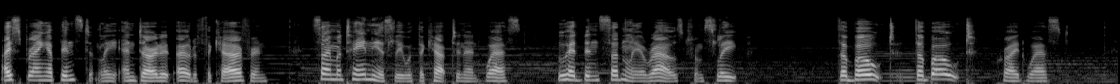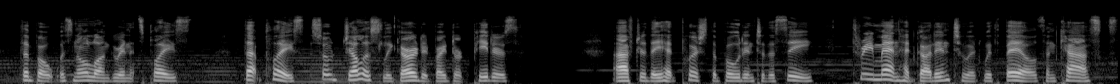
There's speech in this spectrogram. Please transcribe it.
I sprang up instantly and darted out of the cavern, simultaneously with the captain and West, who had been suddenly aroused from sleep. "The boat! the boat!" cried West. The boat was no longer in its place that place so jealously guarded by Dirk Peters. After they had pushed the boat into the sea, three men had got into it with bales and casks,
